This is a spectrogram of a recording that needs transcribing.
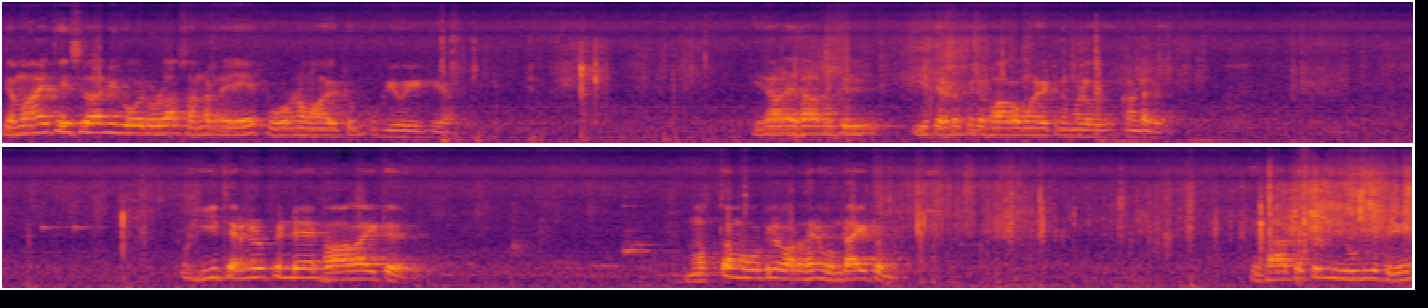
ജമായത്ത് ഇസ്ലാമി പോലുള്ള സംഘടനയെ പൂർണമായിട്ടും ഉപയോഗിക്കുക ഇതാണ് യഥാർത്ഥത്തിൽ ഈ തെരഞ്ഞെടുപ്പിന്റെ ഭാഗമായിട്ട് നമ്മൾ കണ്ടത്. ഈ തെരഞ്ഞെടുപ്പിന്റെ ഭാഗമായിട്ട് മൊത്തം വോട്ടിൽ വർധന ഉണ്ടായിട്ടും യഥാർത്ഥത്തിൽ യു ഡി എഫിന്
